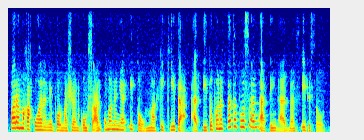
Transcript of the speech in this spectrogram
para makakuha ng impormasyon kung saan umano niya ito makikita. At dito po nagtatapos ang ating advance episode.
